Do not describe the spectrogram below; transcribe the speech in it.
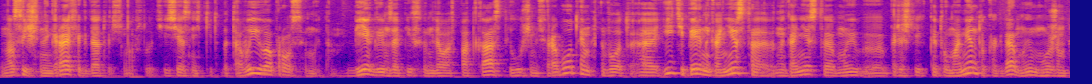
насыщенный график, да, то есть у нас тут, естественно, есть какие-то бытовые вопросы, мы там бегаем, записываем для вас подкасты, учимся, работаем, вот, э, и теперь, наконец-то, наконец-то мы э, пришли к этому моменту, когда мы можем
